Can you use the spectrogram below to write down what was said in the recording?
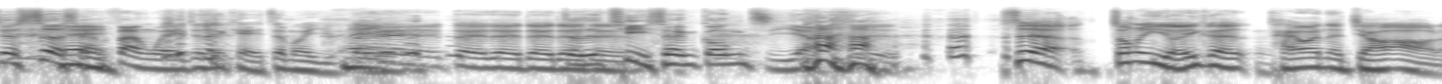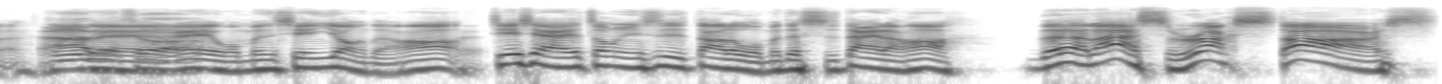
就射程范围就是可以这么远，对对对对对，就是替身攻击啊！是是，终于有一个台湾的骄傲了，对不对？哎，我们先用的哦，接下来终于是到了我们的时代了哈，The Last Rock Stars，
